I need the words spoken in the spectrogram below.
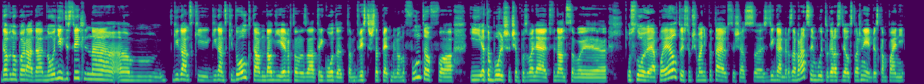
Давно пора, да. Но у них действительно эм, гигантский, гигантский долг. Там долги Эвертона за три года там 265 миллионов фунтов. Э, и это больше, чем позволяют финансовые условия АПЛ, то есть, в общем, они пытаются сейчас э, с деньгами разобраться, им будет гораздо делать сложнее без компании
